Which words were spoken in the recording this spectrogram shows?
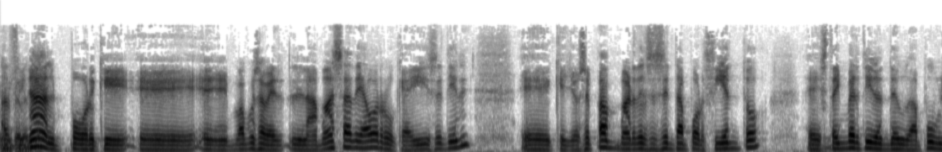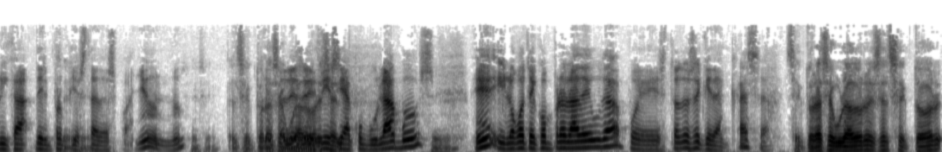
al final, porque, vamos a ver, la masa de ahorro que ahí se tiene eh, que yo sepa, más del 60% está invertido en deuda pública del propio Estado español, ¿no? El sector asegurador es si acumulamos ¿eh? y luego te compro la deuda, pues todo se queda en casa. El sector asegurador es el sector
